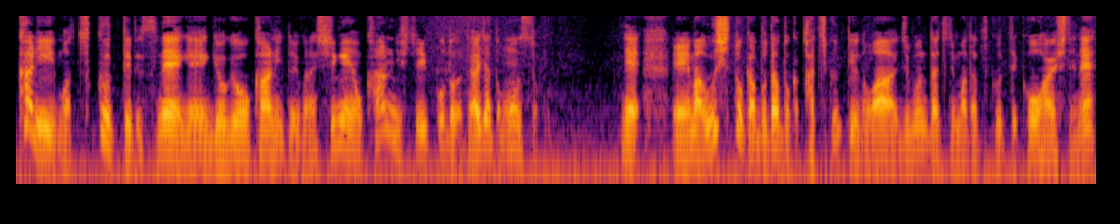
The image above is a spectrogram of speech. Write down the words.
かり、まあ、作ってですね、えー、漁業管理というかね、資源を管理していくことが大事だと思うんですよ。で、えー、まあ、牛とか豚とか家畜っていうのは自分たちでまた作って交配してね、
